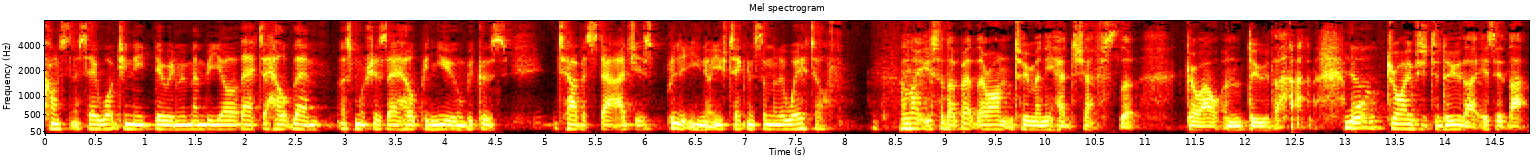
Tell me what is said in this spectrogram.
constantly say what do you need doing. Remember, you're there to help them as much as they're helping you because to have a stage is really you know you've taken some of the weight off. And like you said, I bet there aren't too many head chefs that go out and do that. No. What drives you to do that? Is it that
